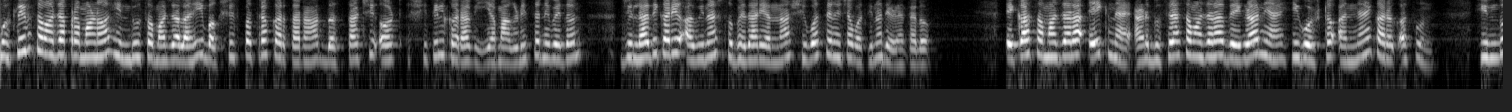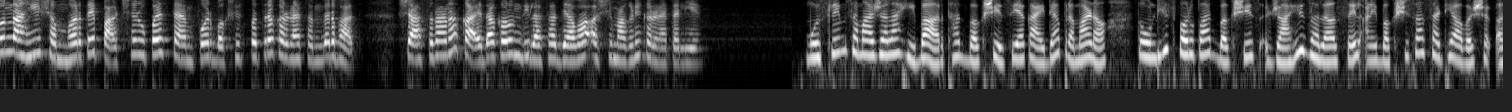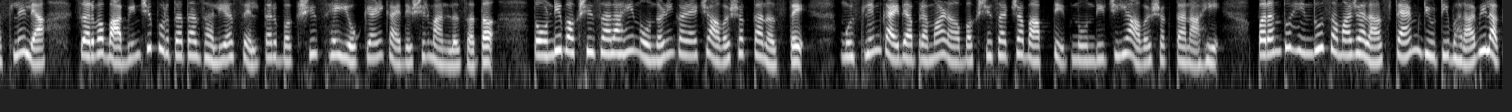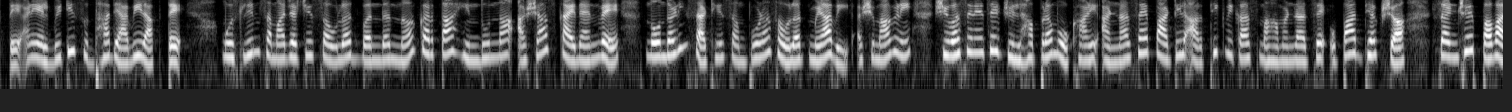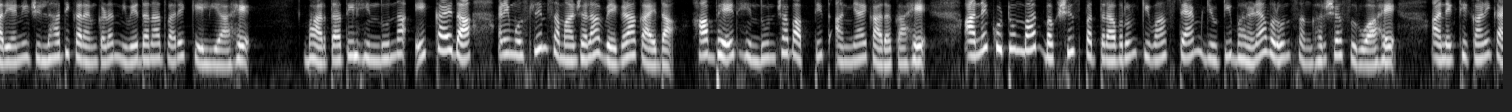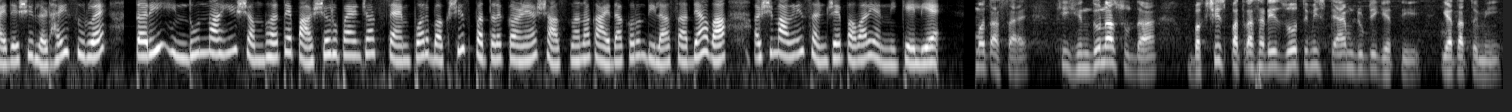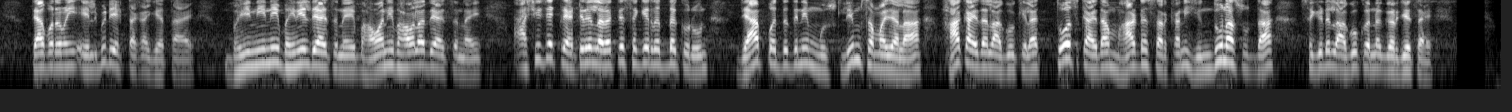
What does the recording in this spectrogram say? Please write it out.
मुस्लिम समाजाप्रमाणे हिंदू समाजालाही बक्षीसपत्र करताना दस्ताची अट शिथिल करावी या मागणीचं निवेदन जिल्हाधिकारी अविनाश सुभेदार यांना शिवसेनेच्या वतीनं देण्यात आलं. एका समाजाला एक न्याय आणि दुसऱ्या समाजाला वेगळा न्याय ही गोष्ट अन्यायकारक असून हिंदूंनाही शंभर ते पाचशे रुपये स्टॅम्पवर बक्षीसपत्र करण्यासंदर्भात शासनानं कायदा करून दिलासा द्यावा अशी मागणी करण्यात आली आहे मुस्लिम समाजाला हिबा अर्थात बक्षीस या कायद्याप्रमाणे तोंडी स्वरूपात बक्षीस जाहीर झालं असेल आणि बक्षिसासाठी आवश्यक असलेल्या सर्व बाबींची पूर्तता झाली असेल तर बक्षीस हे योग्य आणि कायदेशीर मानलं जातं. तोंडी बक्षिसालाही नोंदणी करण्याची आवश्यकता नसते. मुस्लिम कायद्याप्रमाणे बक्षिसाच्या बाबतीत नोंदीचीही आवश्यकता नाही. परंतु हिंदू समाजाला स्टॅम्प ड्युटी भरावी लागते आणि एलबीटी सुद्धा द्यावी लागते. मुस्लिम समाजाची सवलत बंद न करता हिंदूंना अशाच कायद्यान्वये नोंदणीसाठी संपूर्ण सवलत सवलत मिळावी अशी मागणी शिवसेनेचे जिल्हा प्रमुख आणि अण्णासाहेब पाटील आर्थिक विकास महामंडळाचे उपाध्यक्ष संजय पवार यांनी जिल्हाधिकाऱ्यांकडे निवेदनाद्वारे केली आहे. भारतातील हिंदूंना एक कायदा आणि मुस्लिम समाजाला वेगळा कायदा. हा भेद हिंदूंच्या बाबतीत अन्यायकारक आहे. अनेक कुटुंबात बक्षीस पत्रावरून किंवा स्टॅम्प ड्युटी भरण्यावरून संघर्ष सुरू आहे. अनेक ठिकाणी कायदेशीर लढाई सुरू आहे. तरी हिंदूंनाही शंभर ते पाचशे रुपयांच्या स्टॅम्पवर बक्षीस पत्र करण्यास शासनानं कायदा करून दिलासा द्यावा अशी मागणी संजय पवार यांनी केली आहे. मत असं आहे की हिंदूंना सुद्धा बक्षीसपत्रासाठी जो तुम्ही स्टॅम्प ड्युटी घेती घेता तुम्ही त्याबरोबर एल बी डी एक टाका घेताय बहिणीने बहिणीला द्यायचं नाही भावानी भावाला द्यायचं नाही असे जे क्रायटेरिया लागले ते सगळे रद्द करून ज्या पद्धतीने मुस्लिम समाजाला हा कायदा लागू केला तोच कायदा महाराष्ट्र सरकारने हिंदूंना सुद्धा सगळीकडे लागू करणं गरजेचं आहे.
